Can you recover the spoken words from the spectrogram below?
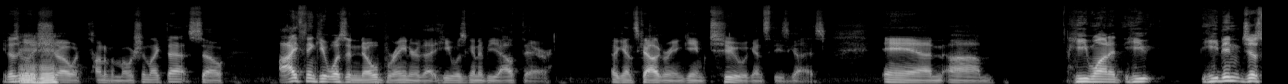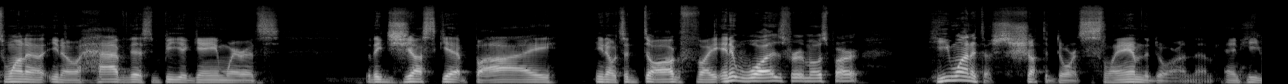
He doesn't really mm-hmm. show a ton of emotion like that. So I think it was a no-brainer that he was going to be out there against Calgary in game two against these guys and um, he wanted he he didn't just want to you know have this be a game where it's where they just get by you know it's a dog fight and it was for the most part he wanted to shut the door and slam the door on them and he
